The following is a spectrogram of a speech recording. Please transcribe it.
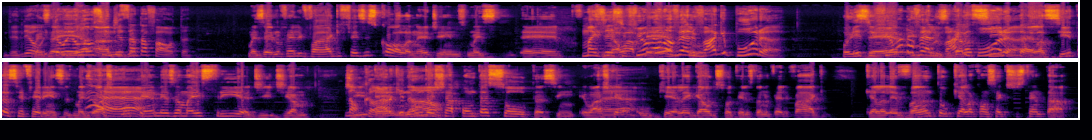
Entendeu? Mas então eu não senti tanta falta. Mas aí no Velho Vague fez escola, né, James? Mas. É, Mas esse filme aberto... é novela Vague pura. Pois Esse é, filme é novela Vague pura. Cita, ela cita as referências, mas é. eu acho que não é. tem a mesma maestria de, de, de não, claro é, que não, não deixar a ponta solta, assim. Eu acho que é. o que é legal dos roteiros da novela Vague que ela levanta o que ela consegue sustentar.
